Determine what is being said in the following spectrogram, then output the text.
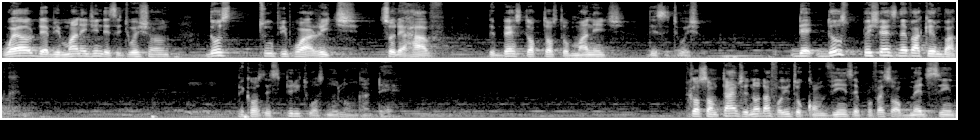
well, they'll be managing the situation. Those two people are rich, so they have the best doctors to manage the situation. They, those patients never came back because the spirit was no longer there. Because sometimes, in order for you to convince a professor of medicine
